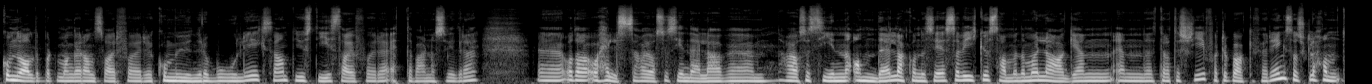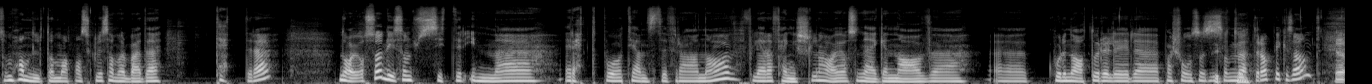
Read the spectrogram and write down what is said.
Kommunaldepartementet har ansvar for kommuner og bolig. ikke sant? Justis har jo for ettervern osv. så og, og helse har jo også sin, del av, eh, har også sin andel, da, kan du si. Så vi gikk jo sammen om å lage en, en strategi for tilbakeføring som, han, som handlet om at man skulle samarbeide tettere nå har jo også de som sitter inne rett på tjenester fra Nav. Flere av fengslene har jo også en egen Nav-koordinator eller eh, person som, som, møter opp, ikke sant. Ja.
